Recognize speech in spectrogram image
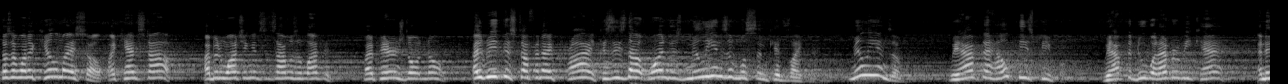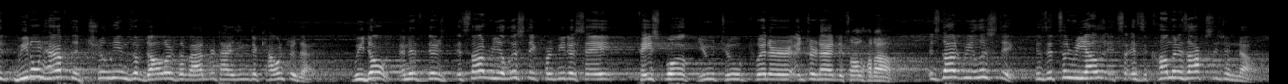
Says, I want to kill myself. I can't stop. I've been watching it since I was 11. My parents don't know. I read this stuff and I cry because he's not one. There's millions of Muslim kids like this. Millions of them. We have to help these people. We have to do whatever we can. And it, we don't have the trillions of dollars of advertising to counter that. We don't. And it's not realistic for me to say Facebook, YouTube, Twitter, internet, it's all haram. It's not realistic because it's a reality. It's, it's as common as oxygen now.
